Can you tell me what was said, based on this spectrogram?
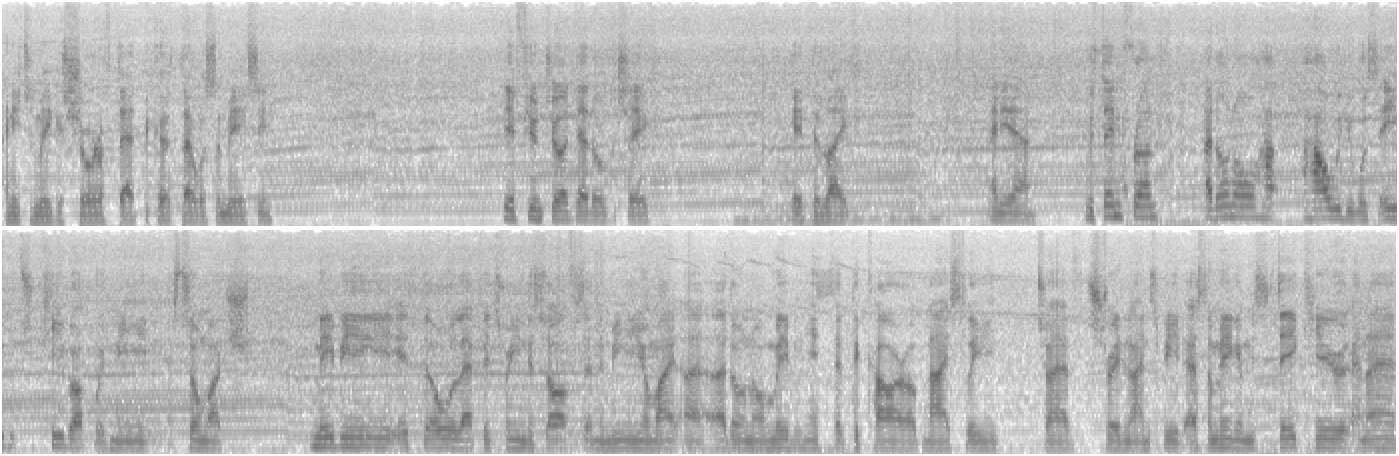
I need to make a short of that because that was amazing. If you enjoyed that overtake, hit the like. And yeah, stay in front. I don't know how, how he was able to keep up with me so much. Maybe it's the overlap between the softs and the medium. I, I, I don't know. Maybe he set the car up nicely to have straight line speed as I make a mistake here and I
